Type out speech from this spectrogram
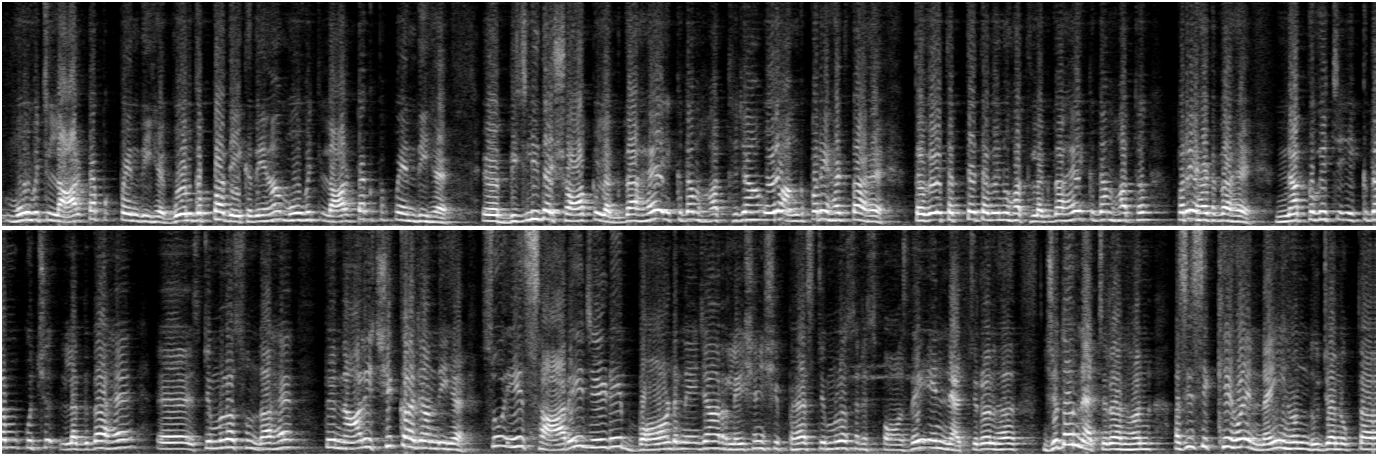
ਮੂੰਹ ਵਿੱਚ ਲਾਲ ਟਪਕ ਪੈਂਦੀ ਹੈ ਗੋਲ ਗੱਪਾ ਦੇਖਦੇ ਹਾਂ, ਮੂੰਹ ਵਿੱਚ ਲਾਲ ਟਪਕ ਪੈਂਦੀ ਹੈ। ਬਿਜਲੀ ਦਾ ਸ਼ੌਕ ਲੱਗਦਾ ਹੈ, ਇੱਕਦਮ ਹੱਥ ਜਾਂ ਉਹ ਅੰਗ ਪਰੇ ਹਟਦਾ ਹੈ, ਤਵੇ ਤੱਤੇ ਤਵੇ ਨੂੰ ਹੱਥ ਲੱਗਦਾ ਹੈ, ਇੱਕਦਮ ਹੱਥ ਪਰੇ ਹਟਦਾ ਹੈ। ਨੱਕ ਵਿੱਚ ਇੱਕਦਮ ਕੁਝ ਲੱਗਦਾ ਹੈ ਸਟਿਮੂਲਸ ਹੁੰਦਾ ਹੈ ਤੇ ਨਾਲ ਹੀ ਛਿੱਕ ਆ ਜਾਂਦੀ ਹੈ। ਸੋ ਇਹ ਸਾਰੇ ਜਿਹੜੇ ਬੌਂਡ ਨੇ ਜਾਂ ਰਿਲੇਸ਼ਨਸ਼ਿਪ ਹੈ ਸਟਿਮੂਲਸ ਰਿਸਪੌਂਸ ਦੇ, ਇਹ ਨੈਚੁਰਲ ਹੈ। ਜਦੋਂ ਨੈਚੁਰਲ ਹਨ, ਅਸੀਂ ਸਿੱਖੇ ਹੋਏ ਨਹੀਂ ਹਨ ਦੂਜਾ ਨੁਕਤਾ,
